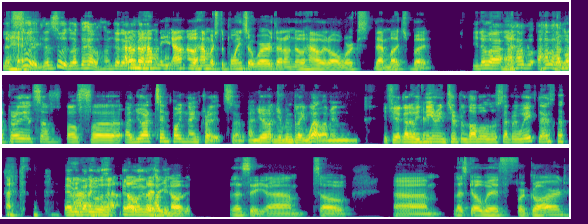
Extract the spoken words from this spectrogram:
let's do it. Let's do it. What the hell? I'm gonna. I don't know how many. I don't know how much the points are worth. I don't know how it all works that much, but you know, I, I have I have hundred credits of of, uh, and you are ten point nine credits, and, and you you've been playing well. I mean, if you're going to okay. be nearing triple doubles every week, then everybody will. Everybody will have you know. Let's see. Um, so um, let's go with for guard.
